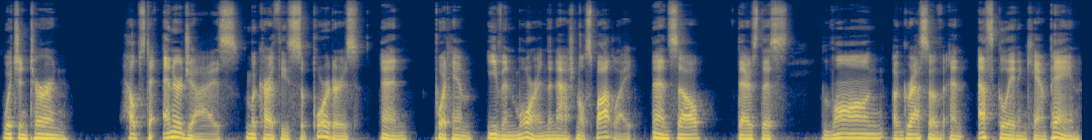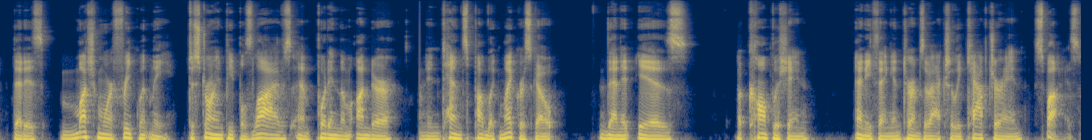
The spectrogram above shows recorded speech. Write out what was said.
which in turn helps to energize McCarthy's supporters and put him even more in the national spotlight. And so there's this long, aggressive, and escalating campaign that is much more frequently destroying people's lives and putting them under an intense public microscope than it is accomplishing anything in terms of actually capturing spies.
